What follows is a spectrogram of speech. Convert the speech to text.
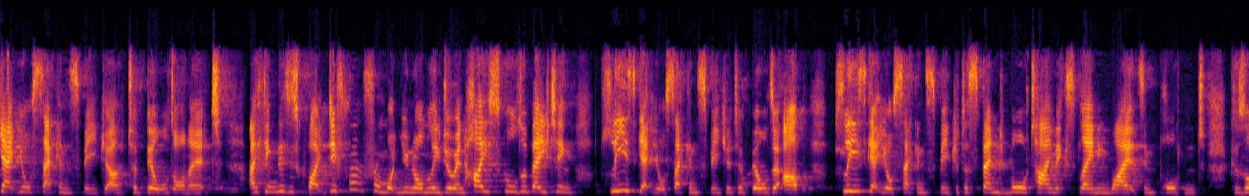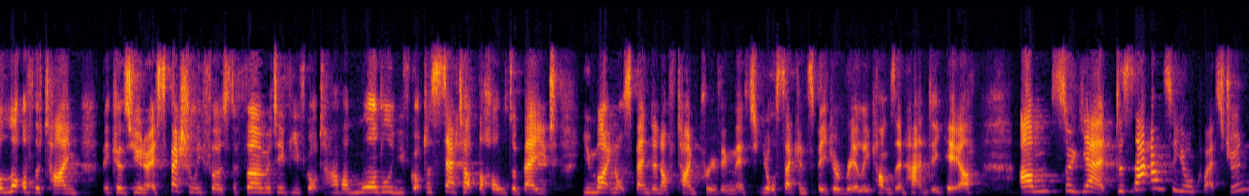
get your second speaker to build on it. I think this is quite different from what you normally do in high school debating. Please get your second speaker to build it up. Please get your second speaker to spend more time explaining why it's important. Because a lot of the time, because, you know, especially first affirmative, you've got to have a model, you've got to set up the whole debate. You might not spend enough time proving this. Your second speaker really comes in handy here. Um, so yeah, does that answer your question?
